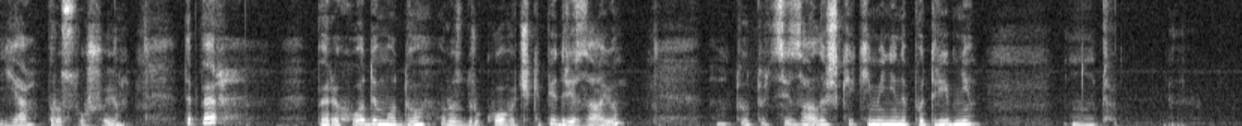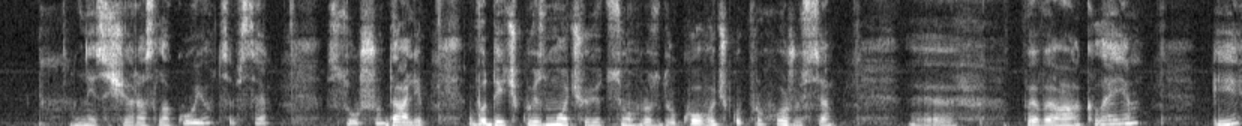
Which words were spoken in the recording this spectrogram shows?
я просушую. Тепер переходимо до роздруковочки. Підрізаю тут ці залишки, які мені не потрібні. От. Вниз ще раз лакую це все сушу. Далі водичкою змочую цю роздруковочку, прохожуся е, ПВА клеєм і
